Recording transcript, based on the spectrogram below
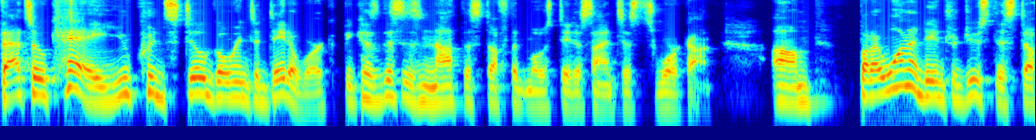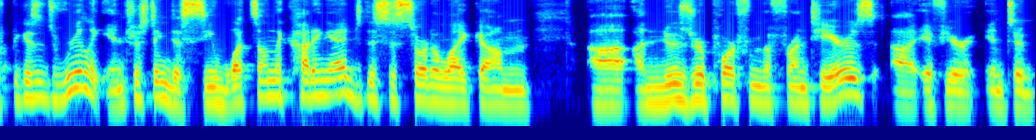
That's okay. You could still go into data work because this is not the stuff that most data scientists work on. Um, but I wanted to introduce this stuff because it's really interesting to see what's on the cutting edge. This is sort of like um, uh, a news report from the frontiers. Uh, if you're into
